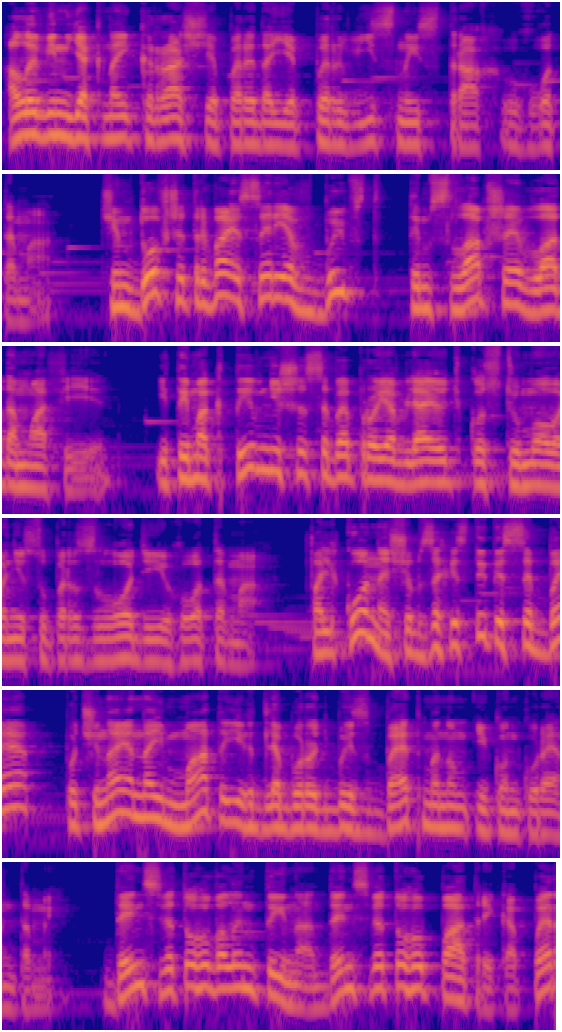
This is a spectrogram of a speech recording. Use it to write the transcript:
але він якнайкраще передає первісний страх Готема. Чим довше триває серія вбивств, тим слабшає влада мафії, і тим активніше себе проявляють костюмовані суперзлодії Готема. Фальконе, щоб захистити себе, починає наймати їх для боротьби з Бетменом і конкурентами. День святого Валентина, День святого Патріка, 1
